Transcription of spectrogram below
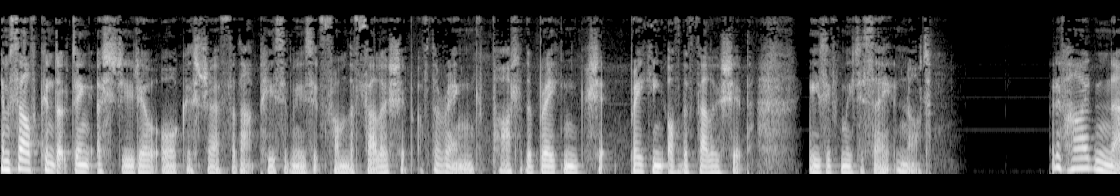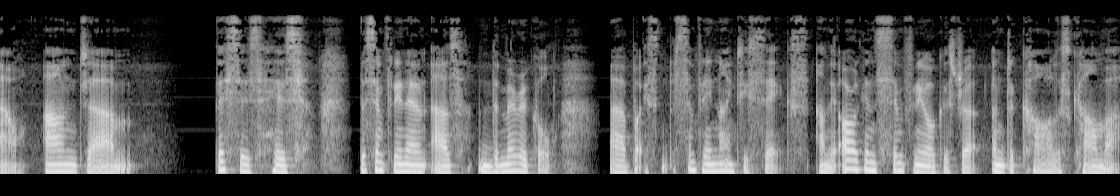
himself conducting a studio orchestra for that piece of music from the Fellowship of the Ring, part of the breaking, ship, breaking of the Fellowship. Easy for me to say, not. Bit of Haydn now, and um, this is his the symphony known as The Miracle. Uh, but it's Symphony 96, and the Oregon Symphony Orchestra under Carlos Kalmar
